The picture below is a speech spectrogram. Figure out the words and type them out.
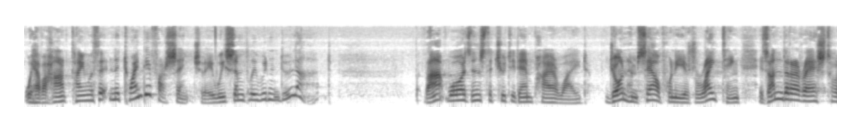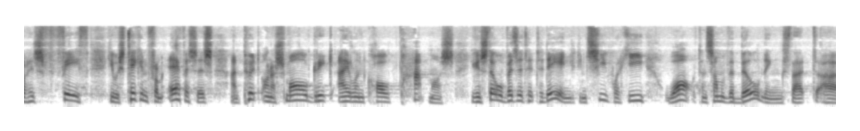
We have a hard time with it in the 21st century. We simply wouldn't do that. But that was instituted empire wide. John himself, when he is writing, is under arrest for his faith. He was taken from Ephesus and put on a small Greek island called Patmos. You can still visit it today, and you can see where he walked and some of the buildings that uh,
